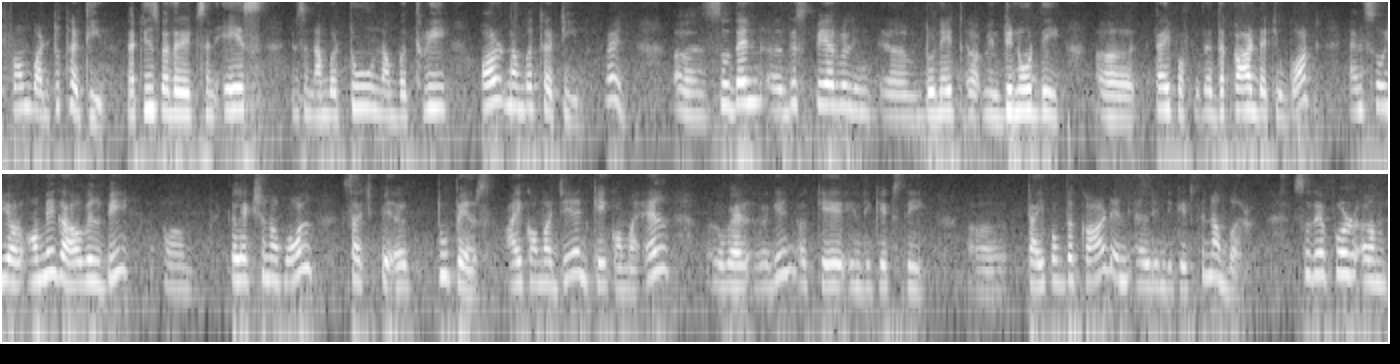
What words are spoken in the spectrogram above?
from 1 to 13 that means whether it is an ace, it is a number 2, number 3 or number 13 right. Uh, so, then uh, this pair will in, uh, donate I mean denote the uh, type of the, the, card that you got and so your omega will be um, collection of all such uh, two pairs i comma j and k comma l uh, where again k indicates the type of the card and l indicates the number. So, therefore, um,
